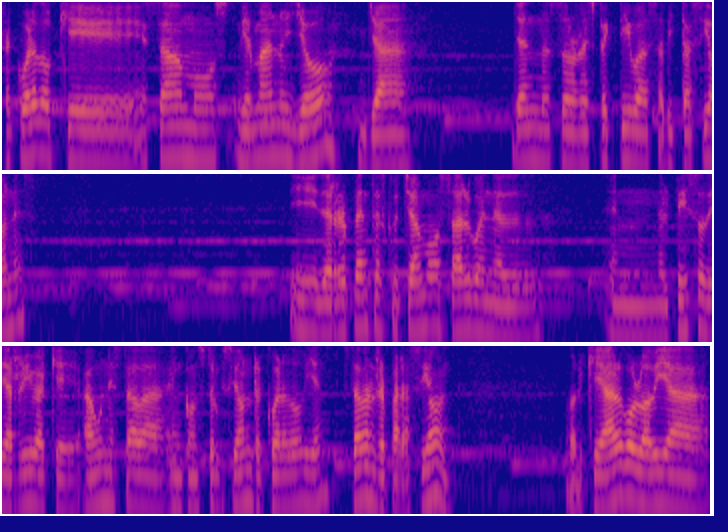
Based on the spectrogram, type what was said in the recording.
recuerdo que estábamos mi hermano y yo ya, ya en nuestras respectivas habitaciones y de repente escuchamos algo en el en el piso de arriba que aún estaba en construcción, recuerdo bien, estaba en reparación, porque algo lo había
